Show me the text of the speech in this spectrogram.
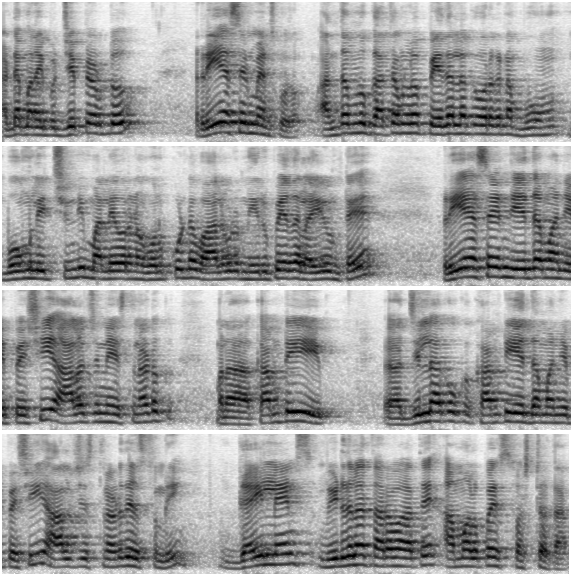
అంటే మనం ఇప్పుడు చెప్పేటప్పుడు రీఅసైన్మెంట్స్ కోసం. అంతకుముందు గతంలో పేదలకు ఎవరికైనా భూమి భూములు ఇచ్చిండి మళ్ళీ ఎవరైనా కొనుక్కుంటే వాళ్ళు కూడా నిరుపేదలు అయి ఉంటే రీఅసైన్ చేద్దామని చెప్పేసి ఆలోచన చేస్తున్నాడు. మన కమిటీ జిల్లాకు ఒక కమిటీ చేద్దామని చెప్పేసి ఆలోచిస్తున్నాడు తెలుస్తుంది. గైడ్ లైన్స్ విడుదల తర్వాతే అమలుపై స్పష్టత.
